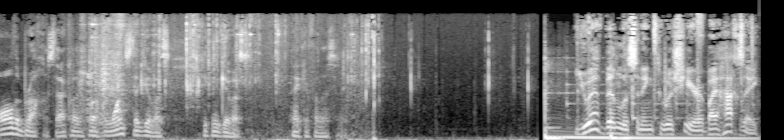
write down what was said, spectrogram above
all the brachas that HaKadosh Baruch wants to give us, He can give us. Thank you for listening. You have been listening to a shear by Hachzik.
